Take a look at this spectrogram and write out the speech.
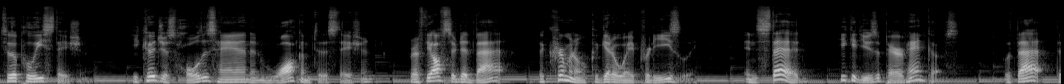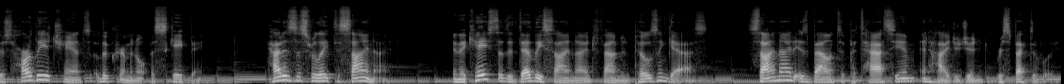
to the police station? He could just hold his hand and walk him to the station, but if the officer did that, the criminal could get away pretty easily. Instead, he could use a pair of handcuffs. With that, there's hardly a chance of the criminal escaping. How does this relate to cyanide? In the case of the deadly cyanide found in pills and gas, cyanide is bound to potassium and hydrogen, respectively.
